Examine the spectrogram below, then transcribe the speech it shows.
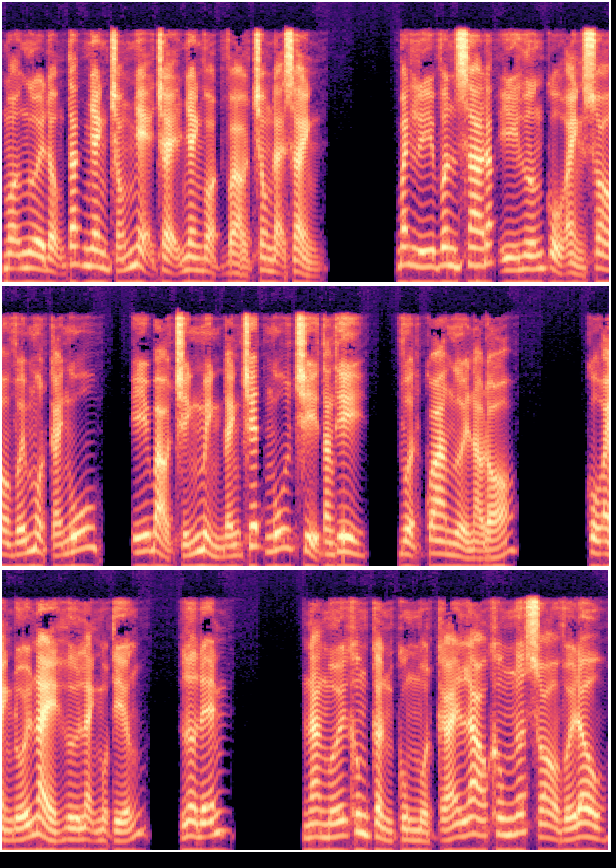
mọi người động tác nhanh chóng nhẹ chạy nhanh vọt vào trong đại sảnh. Bách Lý Vân Sa đắc ý hướng cổ ảnh so với một cái ngũ, ý bảo chính mình đánh chết ngũ chỉ tăng thi, vượt qua người nào đó. Cô ảnh đối này hư lạnh một tiếng, lơ đễnh. Nàng mới không cần cùng một cái lao không ngớt so với đâu.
